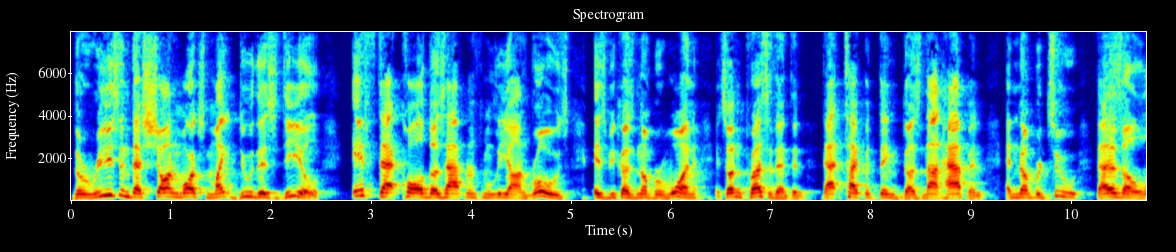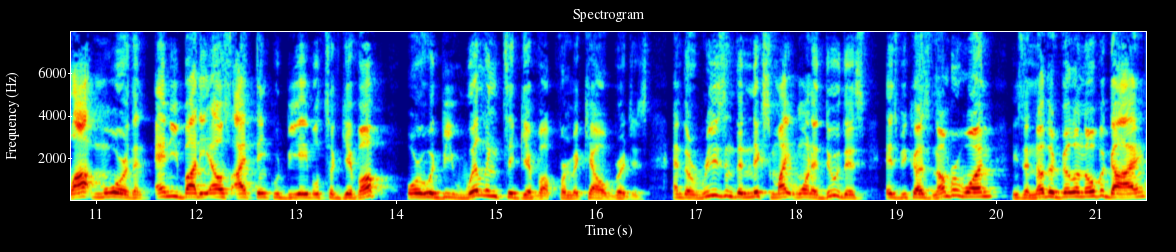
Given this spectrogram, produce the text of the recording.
the reason that Sean Marks might do this deal, if that call does happen from Leon Rose, is because number one, it's unprecedented. That type of thing does not happen. And number two, that is a lot more than anybody else I think would be able to give up or would be willing to give up for Mikal Bridges. And the reason the Knicks might want to do this is because number one, he's another Villanova guy.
